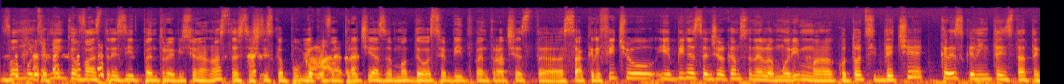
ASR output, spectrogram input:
vă mulțumim că v-ați trezit pentru emisiunea noastră. Să știți că publicul Cu mare vă drag. apreciază în mod deosebit pentru acest uh, sacrificiu. E bine să încercăm să ne lămurim uh, cu toții de ce cresc în intensitate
